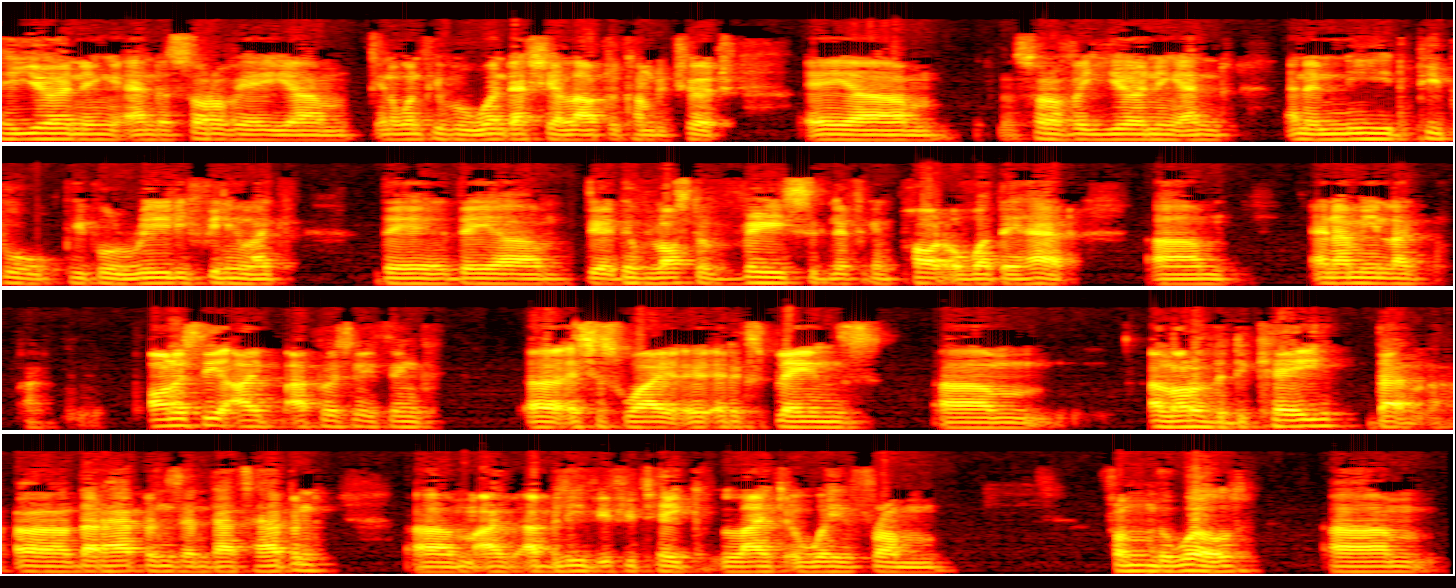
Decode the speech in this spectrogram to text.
a yearning and a sort of a um, you know when people weren't actually allowed to come to church, a um, sort of a yearning and and a need. People people really feeling like they they um they, they've lost a very significant part of what they had. Um, and I mean like honestly, I I personally think uh, it's just why it, it explains um a lot of the decay that uh, that happens and that's happened. Um, I, I believe if you take light away from from the world, um,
